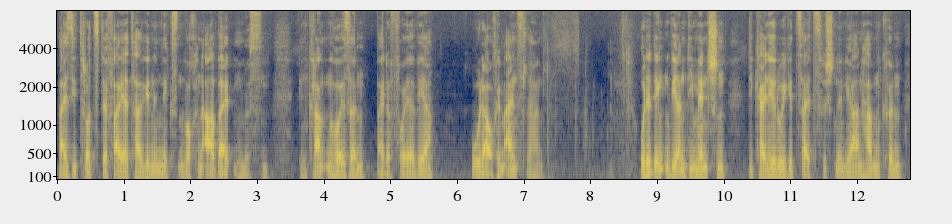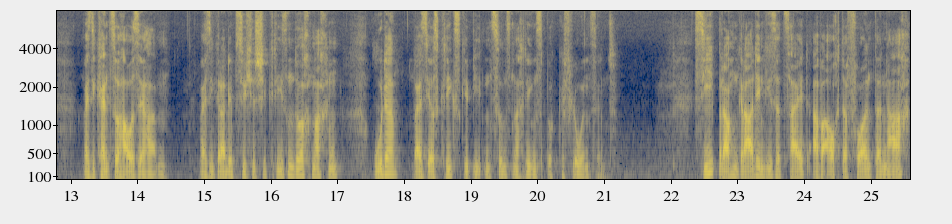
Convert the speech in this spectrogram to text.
weil sie trotz der Feiertage in den nächsten Wochen arbeiten müssen. In Krankenhäusern, bei der Feuerwehr oder auch im Einzelhandel. Oder denken wir an die Menschen, die keine ruhige Zeit zwischen den Jahren haben können, weil sie kein Zuhause haben, weil sie gerade psychische Krisen durchmachen oder weil sie aus Kriegsgebieten zu uns nach Regensburg geflohen sind. Sie brauchen gerade in dieser Zeit, aber auch davor und danach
